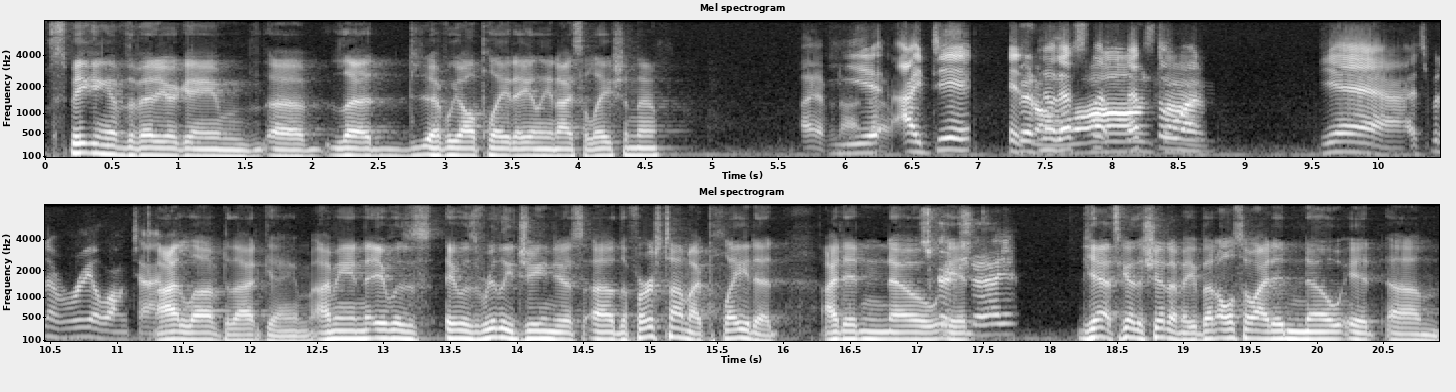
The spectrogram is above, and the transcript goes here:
speaking of the video game, uh, led, have we all played Alien Isolation now? I have not. yeah, no. I did. Been no, a that's the that's the time. one. Yeah, it's been a real long time. I loved that game. I mean, it was it was really genius. Uh, the first time I played it, I didn't know Scared it. shit out of you? Yeah, it scared the shit out of me. But also, I didn't know it. Um,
